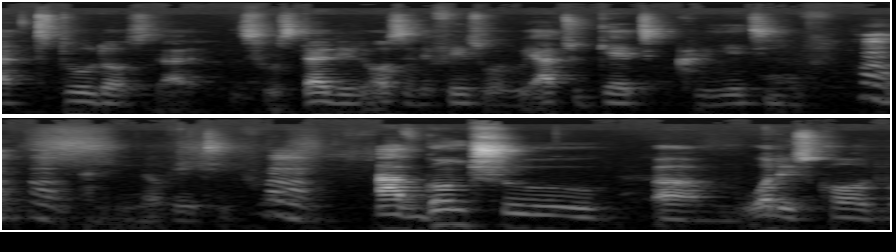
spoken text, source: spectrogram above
that told us that was staring us in the face was we had to get creative Mm. Mm. and innovative. Mm. I've gone through um, what is called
